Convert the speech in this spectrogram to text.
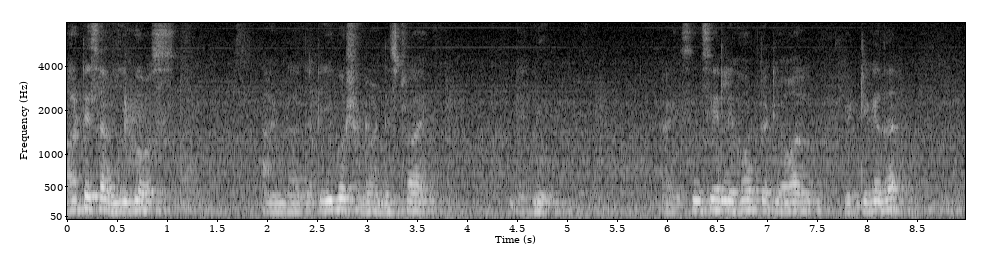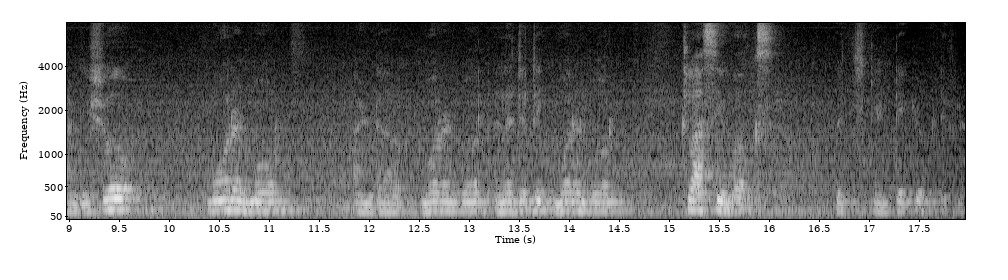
artists have egos and uh, that ego should not destroy the group. I sincerely hope that you all be together and you show more and more and uh, more and more energetic, more and more classy works which can take you to different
